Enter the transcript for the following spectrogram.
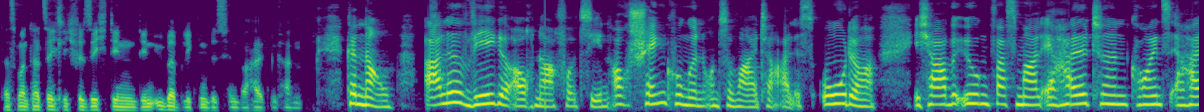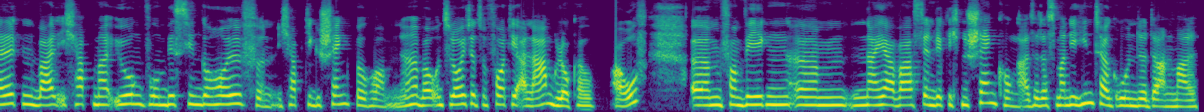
dass man tatsächlich für sich den, den Überblick ein bisschen behalten kann. Genau. Alle Wege auch nachvollziehen, auch Schenkungen und so weiter alles. Oder ich habe irgendwas mal erhalten, Coins erhalten, weil ich habe mal irgendwo ein bisschen geholfen. Ich habe die geschenkt bekommen. Ne? Bei uns leuchtet sofort die Alarmglocke auf, ähm, von wegen, ähm, naja, war es denn wirklich eine Schenkung? Also, dass man die Hintergründe dann mal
